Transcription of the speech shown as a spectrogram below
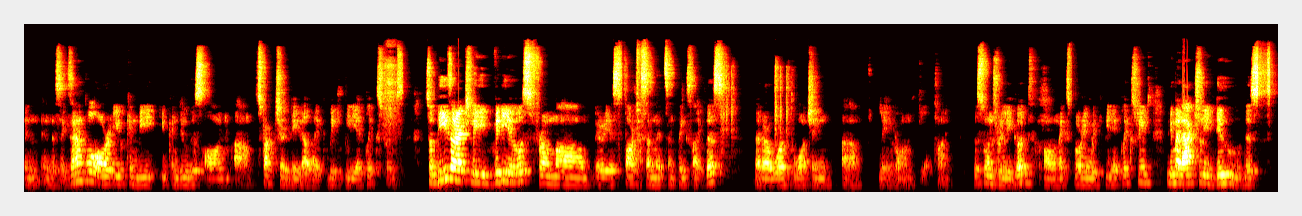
in, in this example, or you can be you can do this on um, structured data like Wikipedia clickstreams. So these are actually videos from uh, various Spark summits and things like this that are worth watching uh, later on if you have time. This one's really good on exploring Wikipedia clickstreams. We might actually do this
